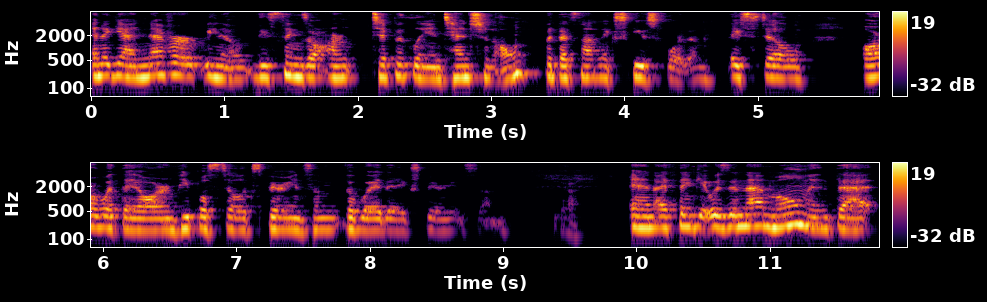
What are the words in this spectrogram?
and again never you know these things aren't typically intentional but that's not an excuse for them. They still are what they are and people still experience them the way they experience them. Yeah. and i think it was in that moment that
